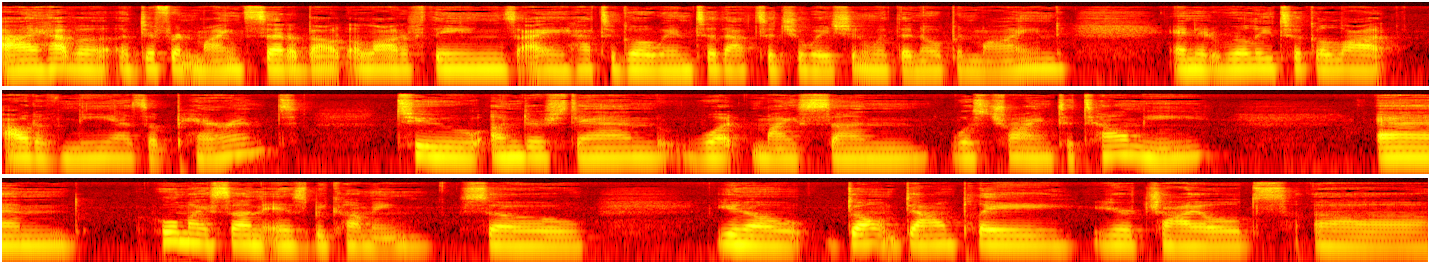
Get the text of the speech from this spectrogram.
I have a, a different mindset about a lot of things. I had to go into that situation with an open mind, and it really took a lot out of me as a parent to understand what my son was trying to tell me and who my son is becoming. So, you know, don't downplay your child's, uh,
